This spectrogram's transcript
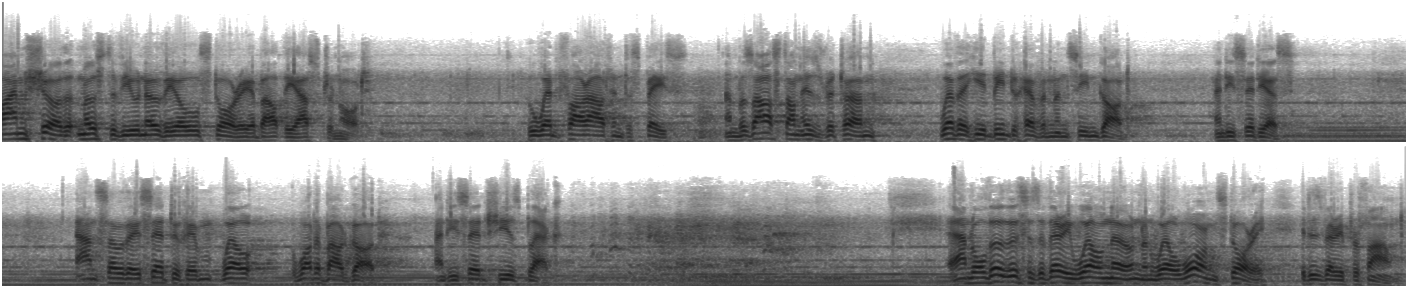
I'm sure that most of you know the old story about the astronaut who went far out into space and was asked on his return whether he had been to heaven and seen God. And he said yes. And so they said to him, Well, what about God? And he said, She is black. and although this is a very well known and well worn story, it is very profound.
